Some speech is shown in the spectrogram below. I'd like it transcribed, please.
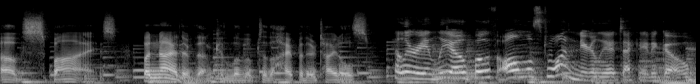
of Spies. But neither of them could live up to the hype of their titles. Hillary and Leo both almost won nearly a decade ago,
